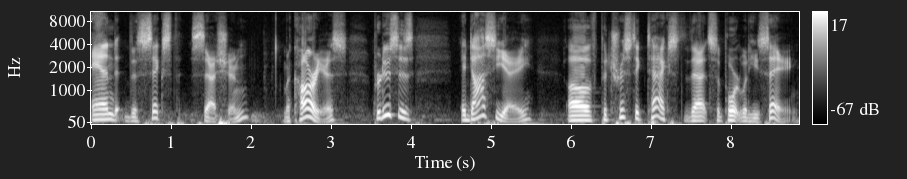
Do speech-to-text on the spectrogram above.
and the sixth session, Macarius produces a dossier of patristic texts that support what he's saying,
